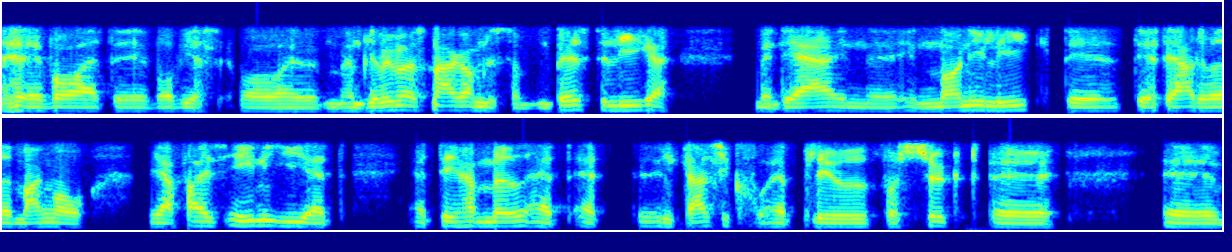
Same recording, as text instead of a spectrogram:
øh, hvor, at, øh, hvor, vi, hvor øh, man bliver ved med at snakke om det som den bedste liga, men det er en, øh, en money league, det, det, det har det været i mange år. Men jeg er faktisk enig i, at, at det her med, at, at El Clasico er blevet forsøgt øh, øh,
